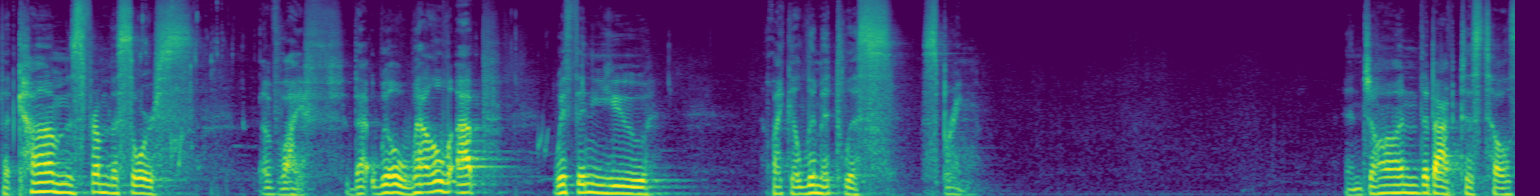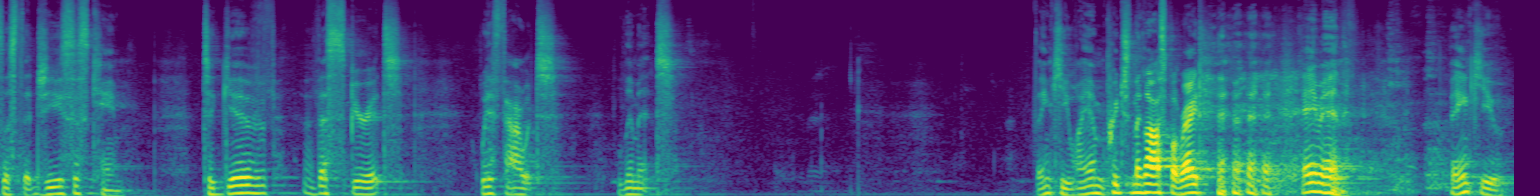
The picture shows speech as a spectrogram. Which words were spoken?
that comes from the source of life, that will well up within you like a limitless spring. And John the Baptist tells us that Jesus came to give the Spirit without limit. Thank you. I am preaching the gospel, right? Amen. Thank you.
